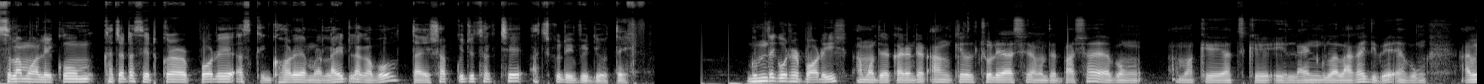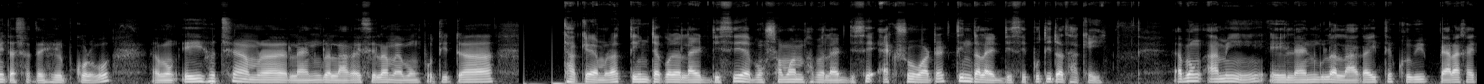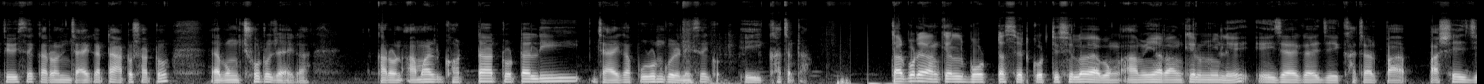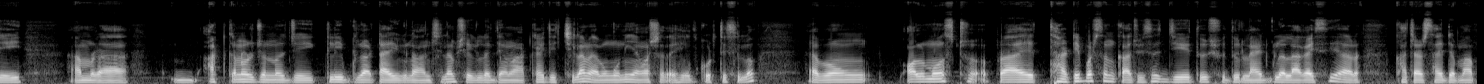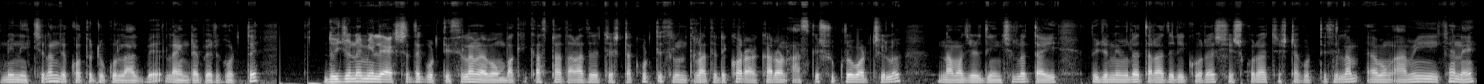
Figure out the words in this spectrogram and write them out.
আসসালামু আলাইকুম। খাঁচাটা সেট করার পরে আজকে ঘরে আমরা লাইট লাগাবো, তাই সব কিছু থাকছে আজকের এই ভিডিওতে ঘুম থেকে ওঠার পরেই আমাদের কারেন্টের আঙ্কেল চলে আসে আমাদের বাসায় এবং আমাকে আজকে এই লাইনগুলো লাগাই দিবে এবং আমি তার সাথে হেল্প করব। এবং এই হচ্ছে আমরা লাইনগুলো লাগাইছিলাম এবং প্রতিটা থাকে আমরা তিনটা করে লাইট দিছি এবং সমানভাবে লাইট দিছি, একশো ওয়াটের তিনটা লাইট দিছি, প্রতিটা থাকেই। এবং আমি এই লাইনগুলো লাগাইতে খুবই প্যারা খাইতে হয়েছে কারণ জায়গাটা আটোসাটো এবং ছোট জায়গা। কারণ আমার ঘরটা টোটালি জায়গা পূরণ করে নিয়েছে এই খাঁচাটা। তারপরে আঙ্কেল বোর্ডটা সেট করতেছিল এবং আমি আর আঙ্কেল মিলে এই জায়গায় যেই খাঁচার পাশে যেই আমরা আটকানোর জন্য যেই ক্লিপগুলো, টাইগুলো আনছিলাম, সেগুলো দিয়ে আমরা আটকাই দিচ্ছিলাম এবং উনি আমার সাথে হেল্প করতেছিল এবং অলমোস্ট প্রায় থার্টি পার্সেন্ট কাজ হয়েছে যেহেতু শুধু লাইটগুলো লাগাইছি আর খাঁচার সাইডে মাপ নিয়ে নিচ্ছিলাম যে কতটুকু লাগবে লাইনটা বের করতে। দুইজনে মিলে একসাথে করতেছিলাম এবং বাকি কাজটা তাড়াতাড়ি চেষ্টা করতেছিলাম তাড়াতাড়ি করার কারণ আজকে শুক্রবার ছিল, নামাজের দিন ছিল, তাই দুজনে মিলে তাড়াতাড়ি করে শেষ করার চেষ্টা করতেছিলাম এবং আমি এখানে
